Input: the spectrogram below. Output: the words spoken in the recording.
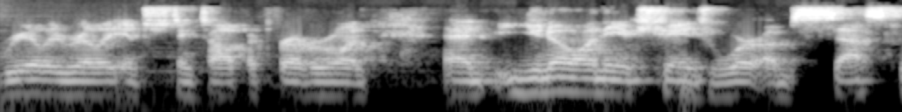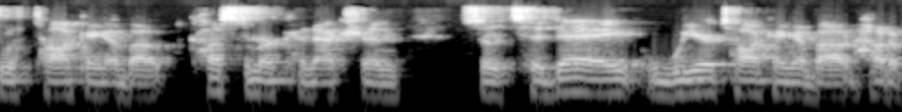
really, really interesting topic for everyone. And you know, on the exchange, we're obsessed with talking about customer connection. So today we are talking about how to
